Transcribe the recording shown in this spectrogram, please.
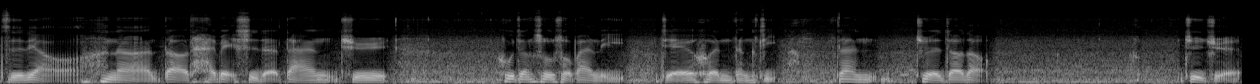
资料，那到台北市的大安区户政事务所办理结婚登记，但却遭到拒绝。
